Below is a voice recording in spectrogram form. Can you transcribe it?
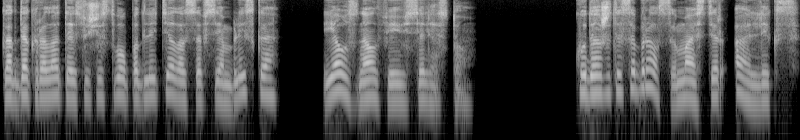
Когда крылатое существо подлетело совсем близко, я узнал фею Селесту. «Куда же ты собрался, мастер Алекс?»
